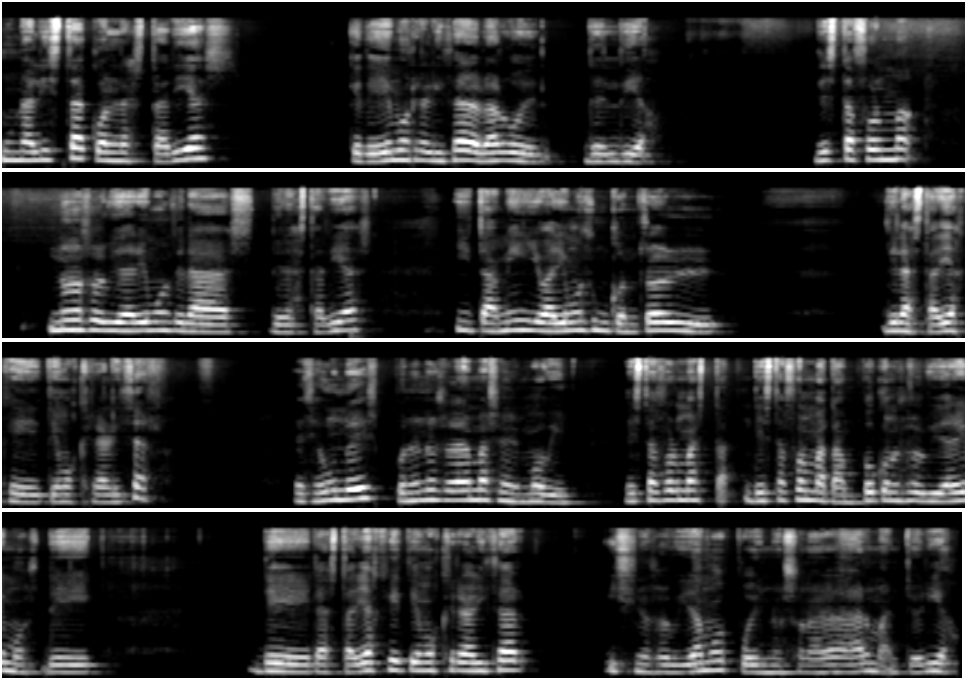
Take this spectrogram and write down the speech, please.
una lista con las tareas que debemos realizar a lo largo del, día. De esta forma no nos olvidaremos de las, de las tareas y también llevaremos un control de las tareas que tenemos que realizar. El segundo es ponernos alarmas en el móvil. De esta forma, de esta forma tampoco nos olvidaremos de, de las tareas que tenemos que realizar y si nos olvidamos pues nos sonará la alarma en teoría.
